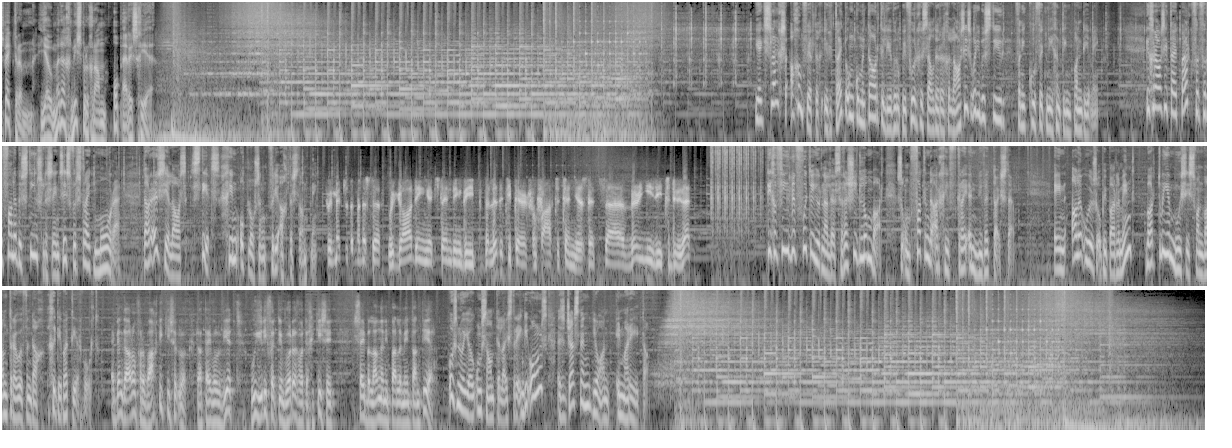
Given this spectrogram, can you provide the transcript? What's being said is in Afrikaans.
Spectrum, jou middagnuusprogram op RSG. Jy het slegs 48 uur tyd om kommentaar te lewer op die voorgestelde regulasies oor die bestuur van die COVID-19 pandemie. Die grasietydperk vir vervalle bestuurslisensies verstryk môre. Daar is helaas steeds geen oplossing vir die agterstand nie. We met with the minister regarding extending the validity period from 5 to 10 years. That's uh, very easy to do that. Die gevierde fotojoernalis Rashid Lombard se omvattende argief kry 'n nuwe tuiste. En alle oë is op die parlement waar twee mosies van wantroue vandag gedebatteer word. Ek dink daarom verwag die kiezer ook dat hy wil weet hoe hierdie verteenwoordiger wat hy gekies het, sy belang in die parlement hanteer. Ons nooi jou om saam te luister en die ons is Justin, Johan en Marieta.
